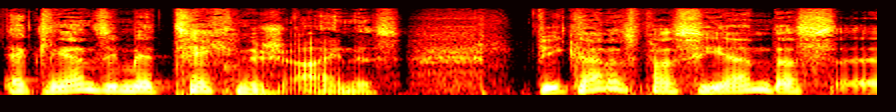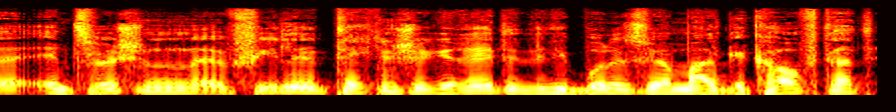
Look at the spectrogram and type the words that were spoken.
Erklären Sie mir technisch eines. Wie kann es passieren, dass äh, inzwischen viele technische Geräte, die die Bundeswehr mal gekauft hat,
